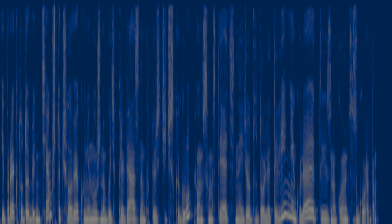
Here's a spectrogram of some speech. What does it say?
И проект удобен тем, что человеку не нужно быть привязанным к туристической группе. Он самостоятельно идет вдоль этой линии, гуляет и знакомится с городом.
